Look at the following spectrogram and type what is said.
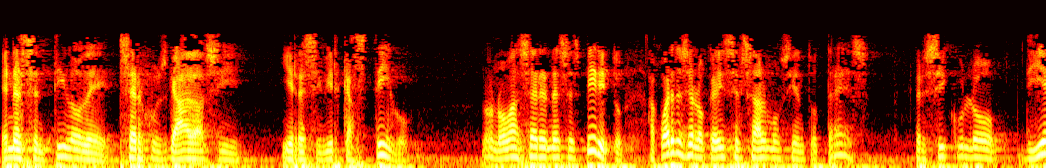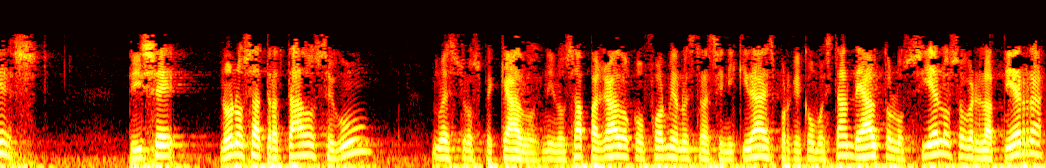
en el sentido de ser juzgadas y, y recibir castigo. No, no va a ser en ese espíritu. Acuérdense lo que dice el Salmo 103, versículo 10. Dice, no nos ha tratado según nuestros pecados, ni nos ha pagado conforme a nuestras iniquidades, porque como están de alto los cielos sobre la tierra,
